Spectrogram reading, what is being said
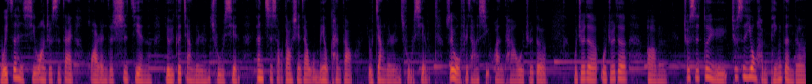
我一直很希望就是在华人的世界呢，有一个这样的人出现，但至少到现在我没有看到。有这样的人出现，所以我非常喜欢他。我觉得，我觉得，我觉得，嗯，就是对于，就是用很平等的，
